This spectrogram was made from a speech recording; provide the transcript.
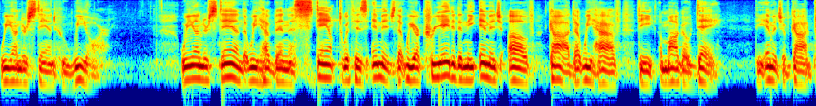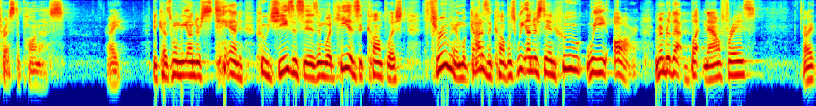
we understand who we are we understand that we have been stamped with his image, that we are created in the image of God, that we have the imago Dei, the image of God pressed upon us, right? Because when we understand who Jesus is and what he has accomplished through him, what God has accomplished, we understand who we are. Remember that but now phrase? All right?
